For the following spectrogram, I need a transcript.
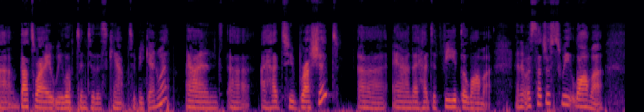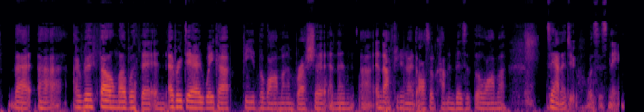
um, that's why we looked into this camp to begin with. And uh, I had to brush it uh, and I had to feed the llama. And it was such a sweet llama that uh, I really fell in love with it. And every day I'd wake up, feed the llama, and brush it. And then uh, in the afternoon, I'd also come and visit the llama. Xanadu was his name.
